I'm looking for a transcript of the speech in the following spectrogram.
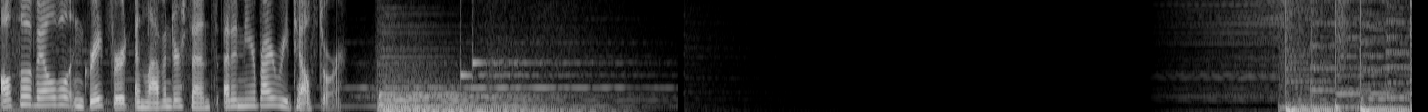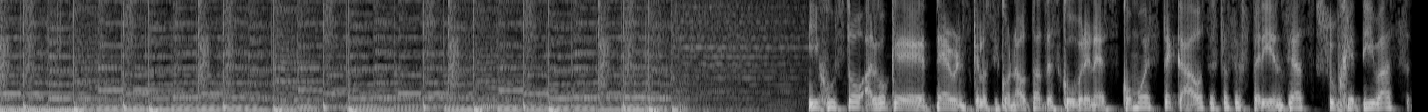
also available in grapefruit and lavender scents at a nearby retail store. Y justo algo que Terence, que los psiconautas descubren es cómo este caos, estas experiencias subjetivas,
